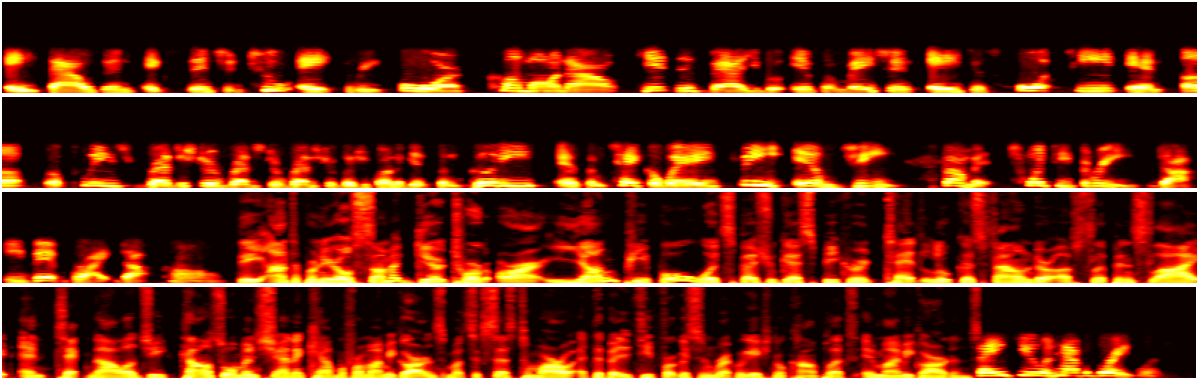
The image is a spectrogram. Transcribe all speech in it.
8000, extension 2834. Come on out, get this valuable information, ages 14 and up. But please register, register, register because you're going to get some goodies and some takeaways. CMG summit23.eventbrite.com. The Entrepreneurial Summit geared toward our young people with special guest speaker Ted Lucas, founder of Slip and Slide and Technology. Councilwoman Shannon Campbell from Miami Gardens. Much success tomorrow at the Betty T. Ferguson Recreational Complex in Miami Gardens. Thank you and have a great one.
